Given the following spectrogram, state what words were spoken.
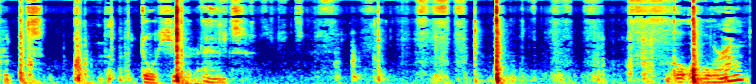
put the tool here and go all around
